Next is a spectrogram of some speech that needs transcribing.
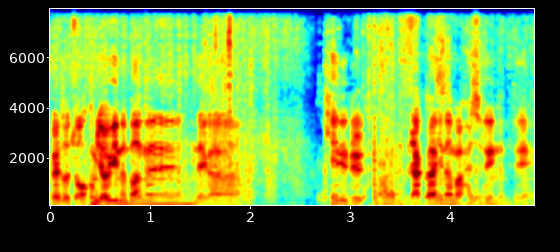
그래도 조금 여유 있는 방은 내가 캐리를 약간이나마 할 수도 있는데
